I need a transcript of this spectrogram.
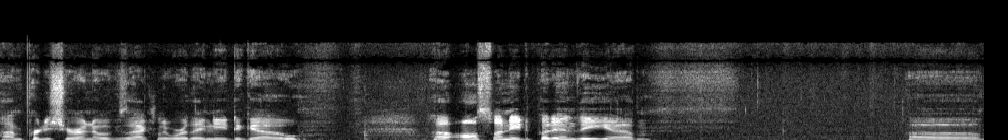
I'm pretty sure I know exactly where they need to go. Uh, also need to put in the um, uh,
